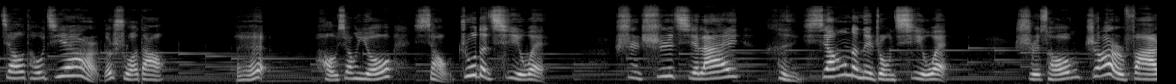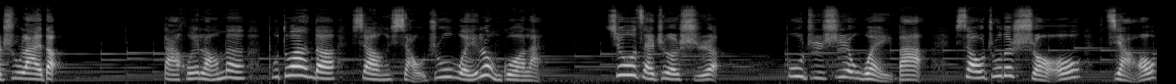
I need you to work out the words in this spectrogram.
交头接耳地说道：“哎，好像有小猪的气味，是吃起来很香的那种气味。”是从这儿发出来的。大灰狼们不断地向小猪围拢过来。就在这时，不只是尾巴，小猪的手、脚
